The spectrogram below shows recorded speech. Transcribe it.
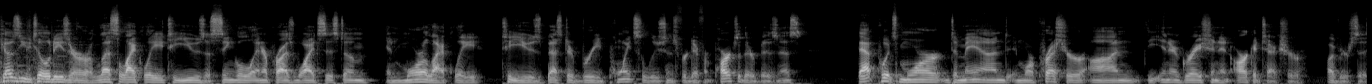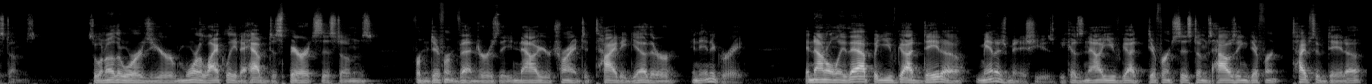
Because utilities are less likely to use a single enterprise wide system and more likely to use best of breed point solutions for different parts of their business, that puts more demand and more pressure on the integration and architecture of your systems. So, in other words, you're more likely to have disparate systems from different vendors that now you're trying to tie together and integrate. And not only that, but you've got data management issues because now you've got different systems housing different types of data.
